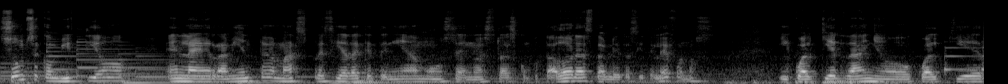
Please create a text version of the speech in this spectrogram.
Zoom se convirtió en la herramienta más preciada que teníamos en nuestras computadoras, tabletas y teléfonos y cualquier daño o cualquier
